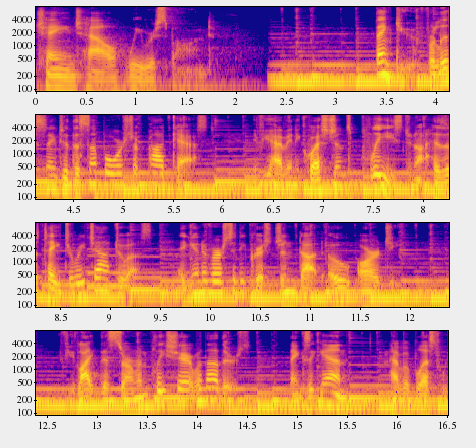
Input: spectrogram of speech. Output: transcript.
change how we respond. Thank you for listening to the Simple Worship Podcast. If you have any questions, please do not hesitate to reach out to us at universitychristian.org. If you like this sermon, please share it with others. Thanks again, and have a blessed week.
